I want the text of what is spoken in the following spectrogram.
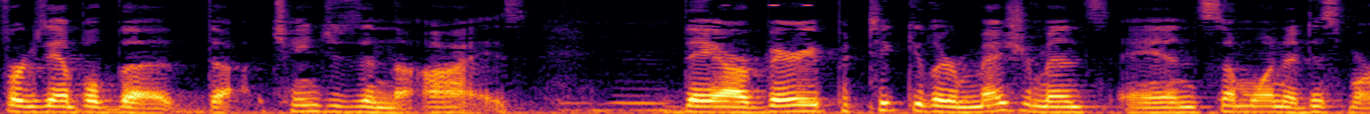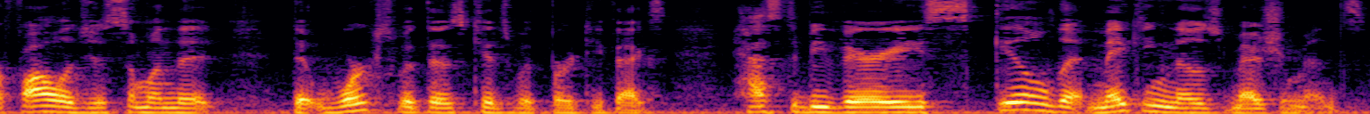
for example, the, the changes in the eyes, mm-hmm. they are very particular measurements, and someone, a dysmorphologist, someone that that works with those kids with birth defects has to be very skilled at making those measurements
